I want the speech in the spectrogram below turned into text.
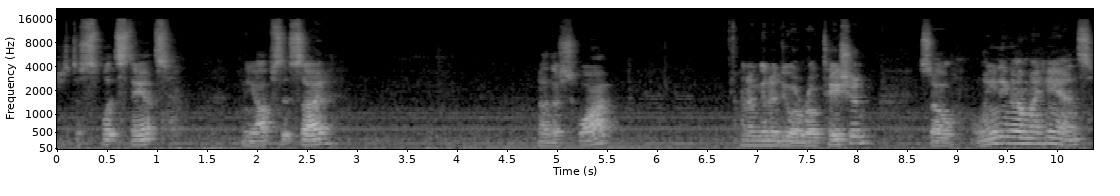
just a split stance on the opposite side. Another squat. And I'm going to do a rotation. So leaning on my hands,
